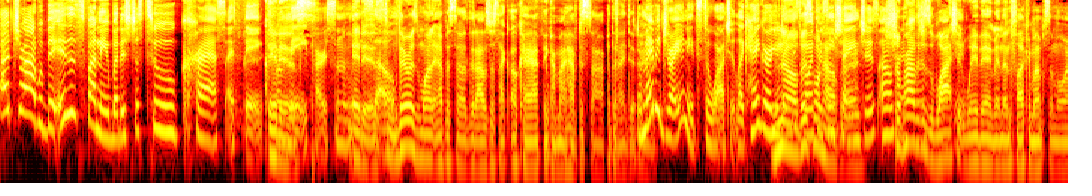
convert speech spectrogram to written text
I tried with big. It is funny, but it's just too crass. I think for It me personally. it is. So. There was one episode that I was just like, okay, I think I might have to stop, but then I didn't. But maybe Drea needs to watch it. Like, hey, girl, you no, know this going through some changes. Oh, She'll okay, probably just watch fuck it with him and then fuck him up some more.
